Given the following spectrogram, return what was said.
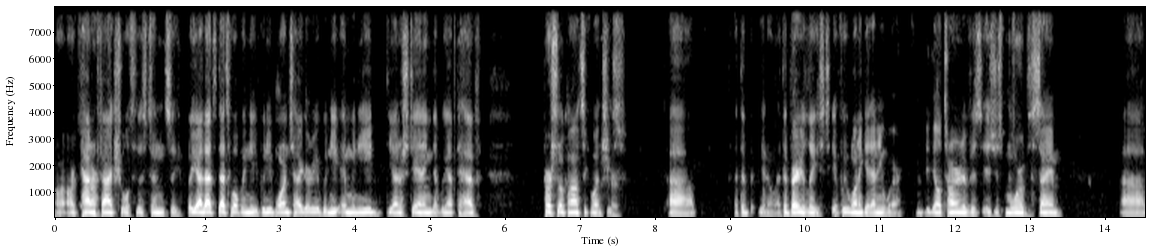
are, are counterfactual to this tendency. But yeah, that's that's what we need. We need more integrity. We need and we need the understanding that we have to have personal consequences. Uh, at the you know at the very least, if we want to get anywhere, the alternative is, is just more of the same. Uh,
